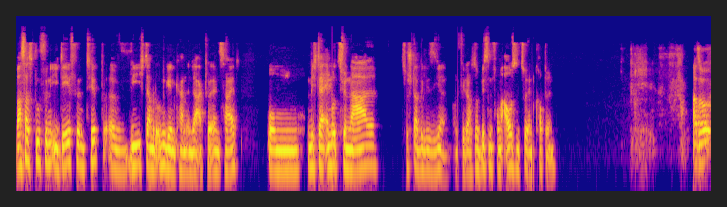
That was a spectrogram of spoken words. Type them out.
Was hast du für eine Idee, für einen Tipp, äh, wie ich damit umgehen kann in der aktuellen Zeit, um mich da emotional zu stabilisieren und vielleicht auch so ein bisschen vom Außen zu entkoppeln? Also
